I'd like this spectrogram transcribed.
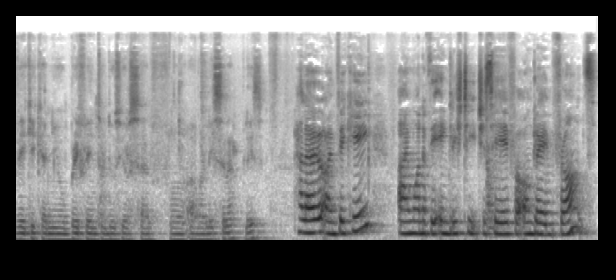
Vicky, can you briefly introduce yourself for our listener, please? Hello, I'm Vicky. I'm one of the English teachers here for Anglais in France.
